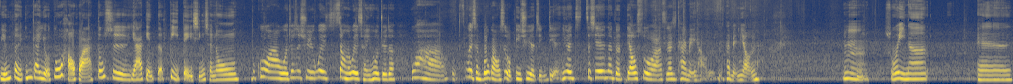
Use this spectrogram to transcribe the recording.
原本应该有多豪华，都是雅典的必备行程哦。不过啊，我就是去卫上了卫城以后，觉得。哇，卫城博物馆我是我必去的景点，因为这些那个雕塑啊，实在是太美好了，太美妙了。嗯，所以呢，嗯，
